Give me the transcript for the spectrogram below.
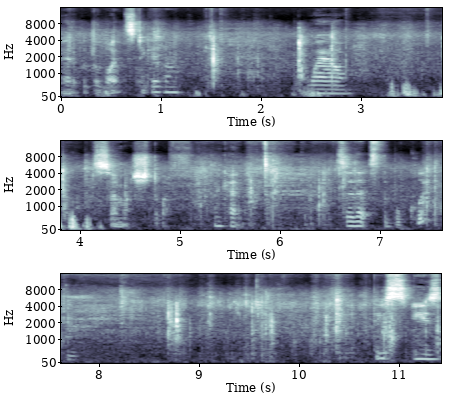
how to put the lights together. Wow, so much stuff. Okay, so that's the booklet. This is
